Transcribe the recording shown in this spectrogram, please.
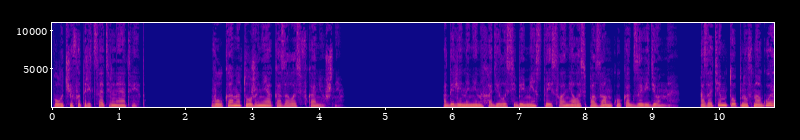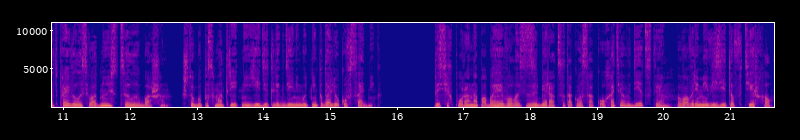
получив отрицательный ответ. Вулкана тоже не оказалась в конюшне. Аделина не находила себе места и слонялась по замку, как заведенная, а затем, топнув ногой, отправилась в одну из целых башен, чтобы посмотреть, не едет ли где-нибудь неподалеку всадник. До сих пор она побаивалась забираться так высоко, хотя в детстве, во время визитов в Тирхал,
